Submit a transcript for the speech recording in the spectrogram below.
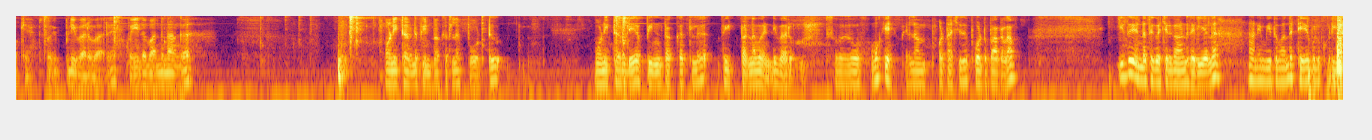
ஓகே ஸோ இப்படி வருவார். இப்போ இதை வந்து நாங்கள் மானிட்டருடைய பின்பக்கத்தில் போட்டு மானிட்டருடைய பின்பக்கத்தில் ஃபிட் பண்ண வேண்டி வரும். ஸோ ஓகே எல்லாம் போட்டாச்சு இது போட்டு பார்க்கலாம். இது என்னத்துக்கு வச்சுருக்காங்கன்னு தெரியலை. நான் இது வந்து டேபிளுக்குரிய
